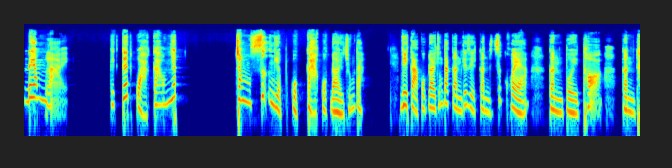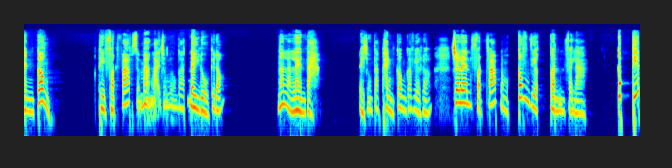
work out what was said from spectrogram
đem lại cái kết quả cao nhất trong sự nghiệp của cả cuộc đời chúng ta. Vì cả cuộc đời chúng ta cần cái gì? Cần sức khỏe, cần tuổi thọ, cần thành công thì phật pháp sẽ mang lại cho chúng ta đầy đủ cái đó. Nó là nền tảng để chúng ta thành công các việc đó. Cho nên phật pháp là một công việc cần phải làm, cấp thiết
